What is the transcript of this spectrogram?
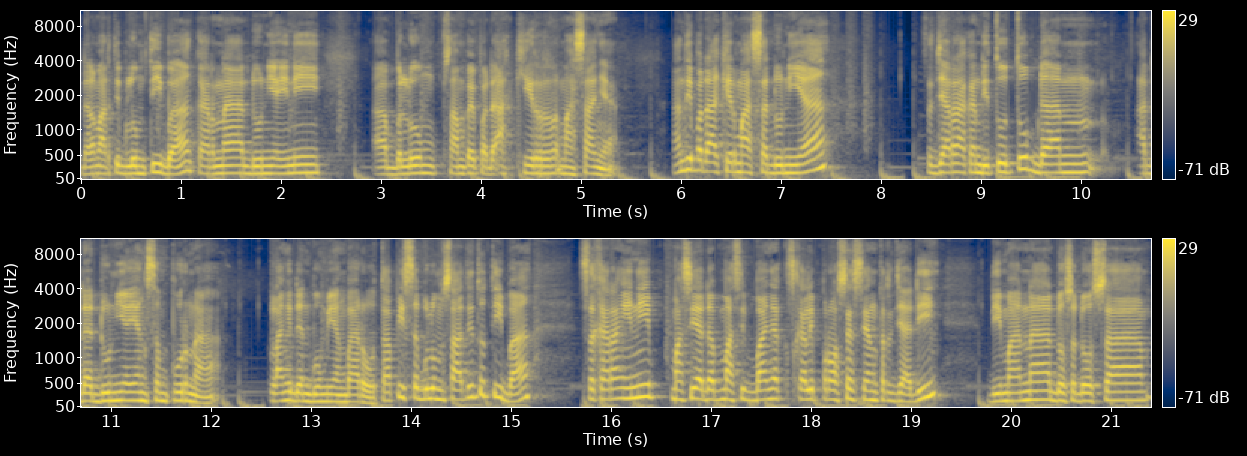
dalam arti belum tiba karena dunia ini uh, belum sampai pada akhir masanya. Nanti pada akhir masa dunia, sejarah akan ditutup dan ada dunia yang sempurna, langit dan bumi yang baru. Tapi sebelum saat itu tiba, sekarang ini masih ada masih banyak sekali proses yang terjadi di mana dosa-dosa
